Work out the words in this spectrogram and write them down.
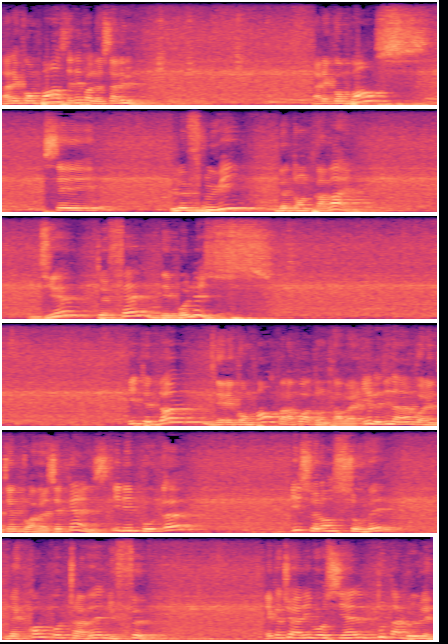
La récompense, ce n'est pas le salut. La récompense, c'est le fruit de ton travail. Dieu te fait des bonus. Il te donne des récompenses par rapport à ton travail. Il le dit dans 1 Corinthiens 3, verset 15. Il dit pour eux, ils seront sauvés, mais comme au travers du feu. Et que tu arrives au ciel, tout a brûlé.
